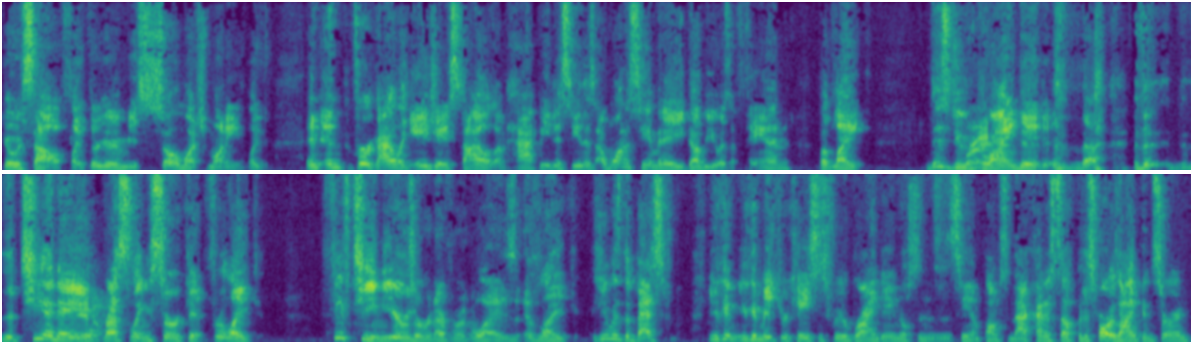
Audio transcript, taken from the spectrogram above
go south, like they're giving me so much money. Like and and for a guy like AJ Styles, I'm happy to see this. I want to see him in AEW as a fan, but like this dude right. grinded the the, the TNA yeah. wrestling circuit for like 15 years or whatever it was. And like he was the best. You can you can make your cases for your Brian Danielsons and CM Punks and that kind of stuff. But as far as I'm concerned,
